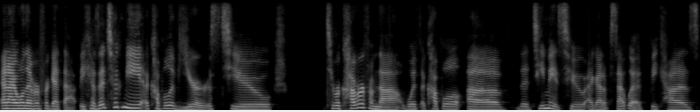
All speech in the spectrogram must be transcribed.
And I will never forget that because it took me a couple of years to to recover from that with a couple of the teammates who I got upset with because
